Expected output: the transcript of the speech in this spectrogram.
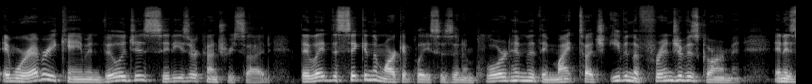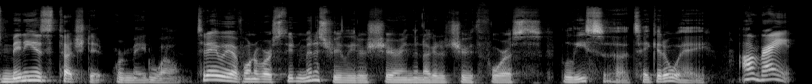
And wherever he came, in villages, cities, or countryside, they laid the sick in the marketplaces and implored him that they might touch even the fringe of his garment. And as many as touched it were made well. Today we have one of our student ministry leaders sharing the nugget of truth for us. Lisa, take it away. All right.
